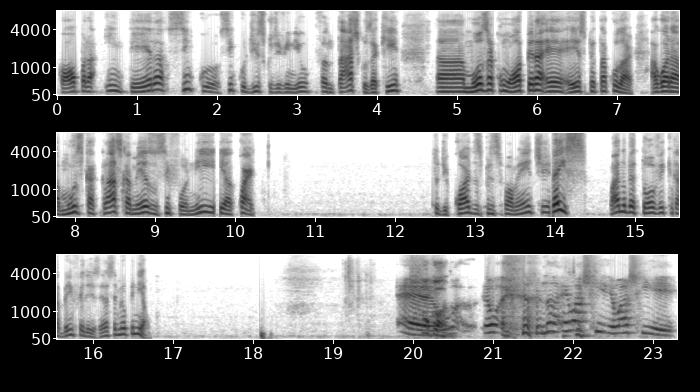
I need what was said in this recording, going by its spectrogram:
com a ópera inteira, cinco, cinco discos de vinil fantásticos aqui. A Mozart com ópera é, é espetacular. Agora, música clássica mesmo, sinfonia, quarteto de cordas principalmente, três. Vai no Beethoven que fica bem feliz. Essa é a minha opinião. É, eu, eu, não, eu acho que eu acho que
